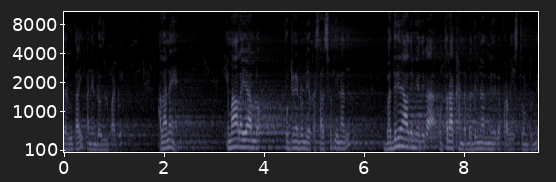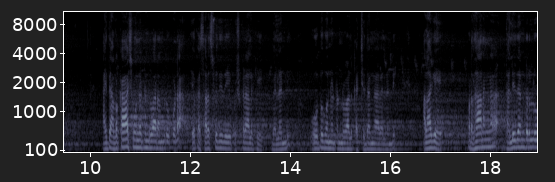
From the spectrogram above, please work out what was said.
జరుగుతాయి పన్నెండు రోజుల పాటు. అలానే హిమాలయాల్లో పుట్టినటువంటి యొక్క సరస్వతి నది బద్రీనాథ్ మీదుగా ఉత్తరాఖండ్ బద్రీనాథ్ మీదుగా ప్రవహిస్తూ ఉంటుంది. అయితే అవకాశం ఉన్నటువంటి వారందరూ కూడా ఈ యొక్క సరస్వతీదేవి పుష్కరాలకి వెళ్ళండి. ఓపిక ఉన్నటువంటి వాళ్ళు ఖచ్చితంగా వెళ్ళండి. అలాగే ప్రధానంగా తల్లిదండ్రులు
